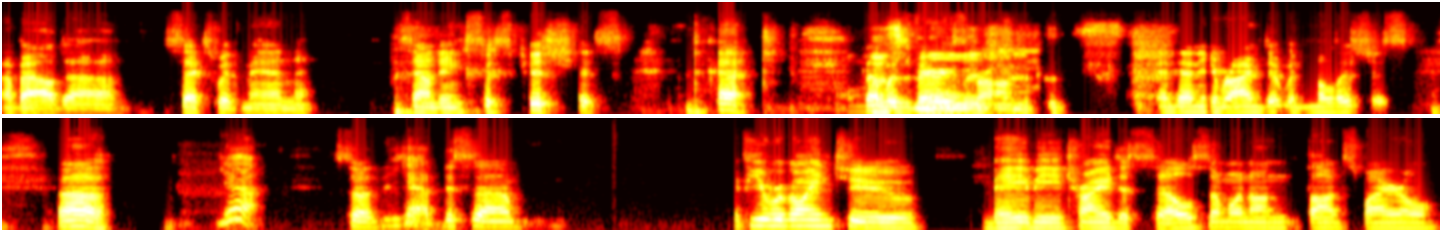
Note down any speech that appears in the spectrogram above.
about uh, sex with men, sounding suspicious. That that was very malicious. strong. And then he rhymed it with malicious. Uh, yeah. So yeah, this. Uh, if you were going to maybe try to sell someone on Thought Spiral,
